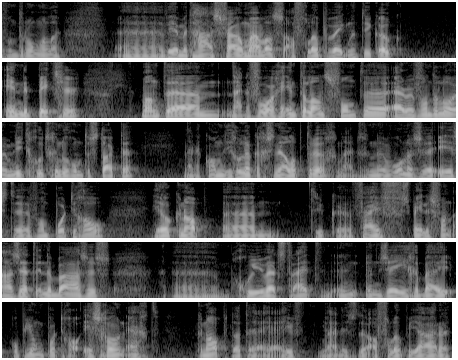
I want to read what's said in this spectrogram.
Van Drongelen eh, weer met HSV, maar was afgelopen week natuurlijk ook in de picture. Want ehm, nou, de vorige Interlands vond eh, Erwin van der Looy hem niet goed genoeg om te starten. Nou, daar kwam hij gelukkig snel op terug. Nou, toen eh, wonnen ze eerst eh, van Portugal. Heel knap. Ehm, natuurlijk vijf spelers van AZ in de basis. Ehm goede wedstrijd. Een, een zege bij, op Jong Portugal is gewoon echt knap. Dat heeft ja, dus de afgelopen jaren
